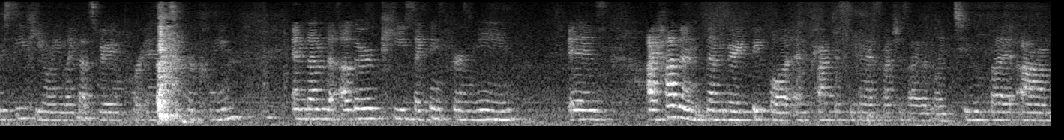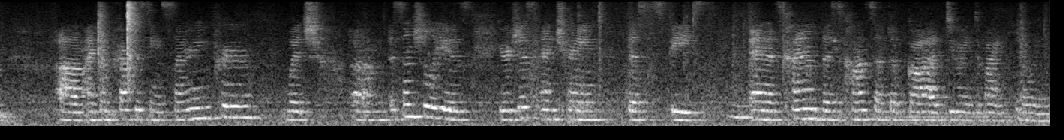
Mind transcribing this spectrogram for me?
receive healing, like that's very important to proclaim. And then the other piece, I think, for me is I haven't been very faithful and practicing as much as I would like to, but um, um, I've been practicing centering prayer, which um, essentially is you're just entering this space and it's kind of this concept of God doing divine healing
